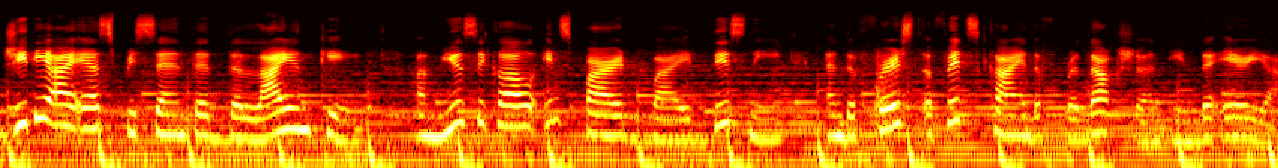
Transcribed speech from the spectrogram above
GTIS presented The Lion King, a musical inspired by Disney and the first of its kind of production in the area.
